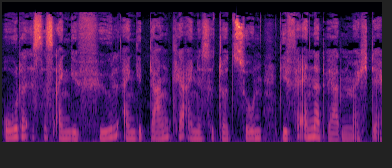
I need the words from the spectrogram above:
oder ist es ein Gefühl, ein Gedanke, eine Situation, die verändert werden möchte?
